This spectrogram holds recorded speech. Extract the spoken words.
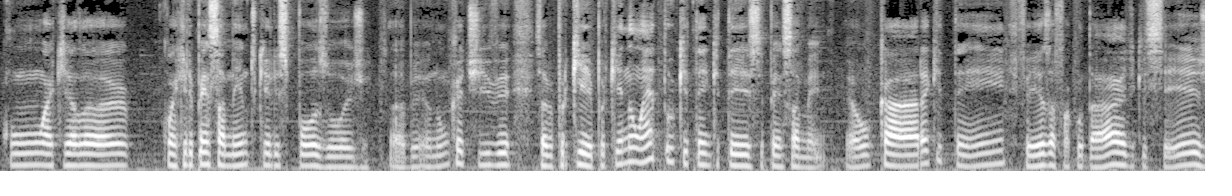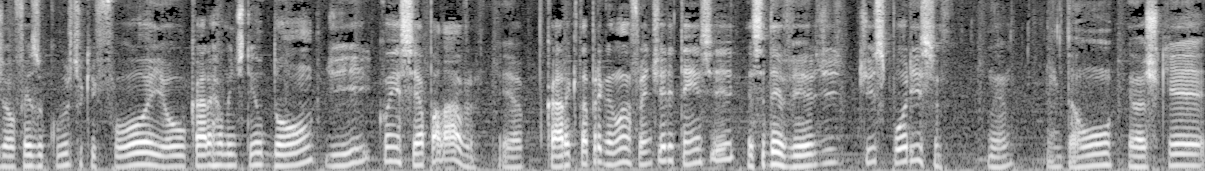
com aquela com aquele pensamento que ele expôs hoje, sabe? Eu nunca tive, sabe por quê? Porque não é tu que tem que ter esse pensamento. É o cara que tem, fez a faculdade, que seja, ou fez o curso que foi, ou o cara realmente tem o dom de conhecer a palavra. É o cara que está pregando na frente, ele tem esse, esse dever de, de expor isso, né? Então, eu acho que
